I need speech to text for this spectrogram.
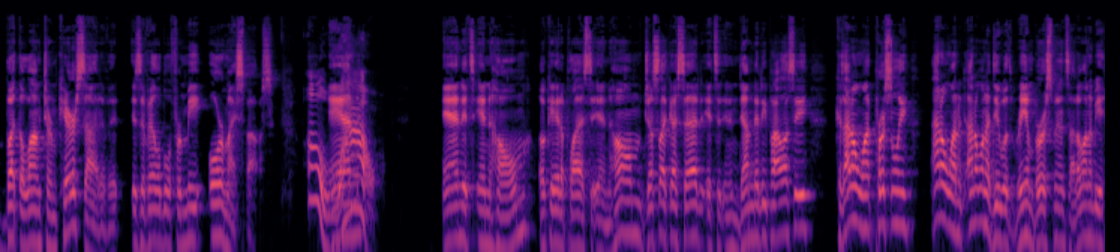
but the long term care side of it is available for me or my spouse. Oh, and, wow. And it's in home. Okay, it applies to in home. Just like I said, it's an indemnity policy because I don't want personally. I don't want to. I don't want to deal with reimbursements. I don't want to be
